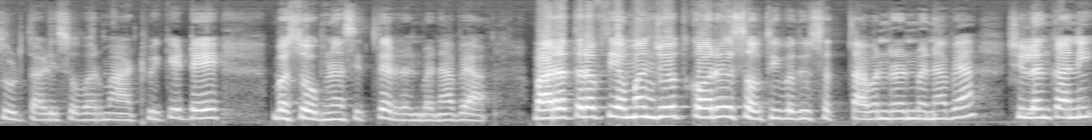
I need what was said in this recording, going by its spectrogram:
સુડતાળીસ ઓવરમાં આઠ વિકેટે બસો ઓગણસિત્તેર રન બનાવ્યા. ભારત તરફથી અમનજોત કૌરે સૌથી વધુ સત્તાવન રન બનાવ્યા. શ્રીલંકાની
